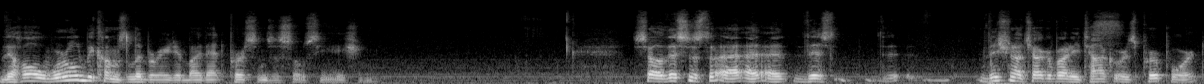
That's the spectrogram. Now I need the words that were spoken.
The whole world becomes liberated by that person's association. So this is uh, uh, uh this Vishwanath Chakravarti Thakur's purport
